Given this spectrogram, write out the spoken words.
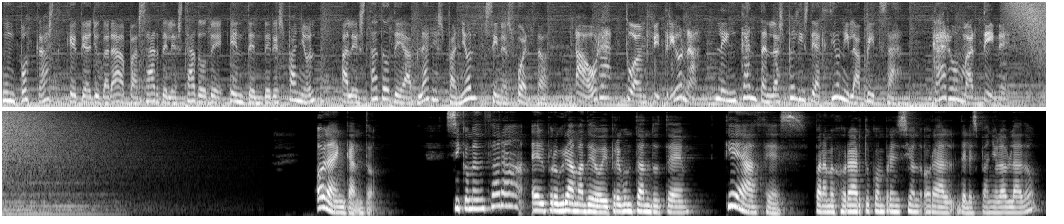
un podcast que te ayudará a pasar del estado de entender español al estado de hablar español sin esfuerzo. Ahora tu anfitriona. Le encantan las pelis de acción y la pizza. Caro Martínez. Hola, encanto. Si comenzara el programa de hoy preguntándote ¿qué haces para mejorar tu comprensión oral del español hablado?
